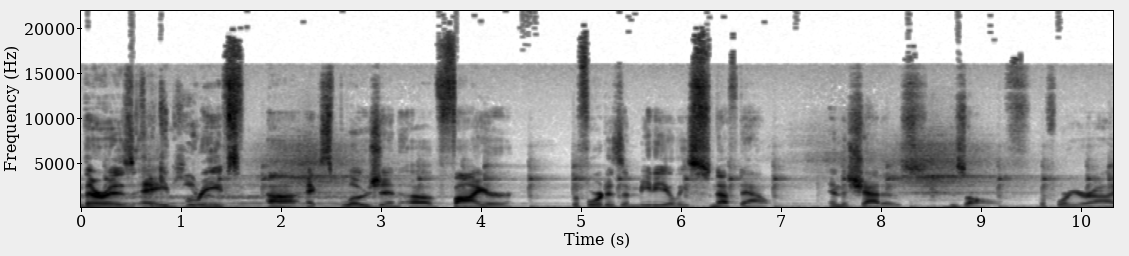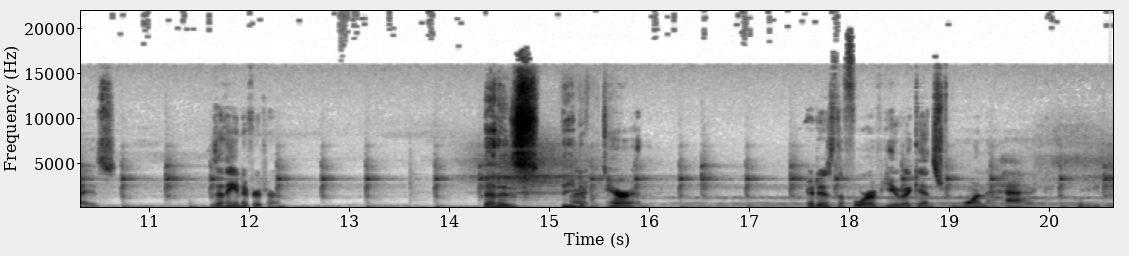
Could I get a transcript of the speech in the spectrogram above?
There is a brief uh, explosion of fire before it is immediately snuffed out and the shadows dissolve before your eyes. Is that the end of your turn? That is the end right, of my Aaron. It is the four of you against one hag. What do you do?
